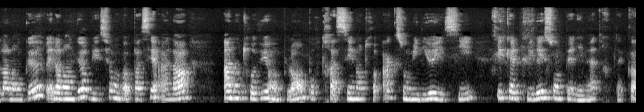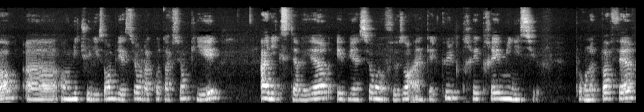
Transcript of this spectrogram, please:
la longueur et la longueur, bien sûr, on va passer à la à notre vue en plan pour tracer notre axe au milieu ici et calculer son périmètre, d'accord, euh, en utilisant bien sûr la cotation qui est à l'extérieur et bien sûr en faisant un calcul très très minutieux pour ne pas faire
